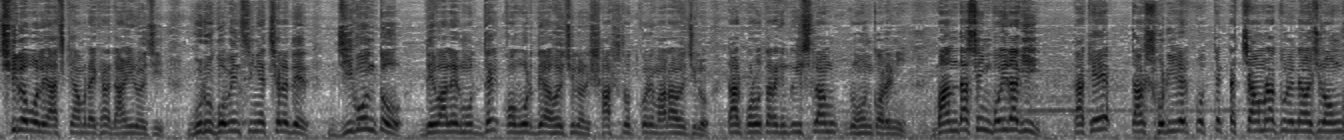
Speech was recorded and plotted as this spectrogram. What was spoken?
ছিল বলে আজকে আমরা এখানে দাঁড়িয়ে রয়েছি। গুরু গোবিন্দ সিংয়ের ছেলেদের জীবন্ত দেওয়ালের মধ্যে কবর দেওয়া হয়েছিল, শ্বাসরোধ করে মারা হয়েছিল। তারপরেও তারা কিন্তু ইসলাম গ্রহণ করেনি। বান্দা সিং বৈরাগী তাকে তার শরীরের প্রত্যেকটা চামড়া তুলে নেওয়া হয়েছিল, অঙ্গ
